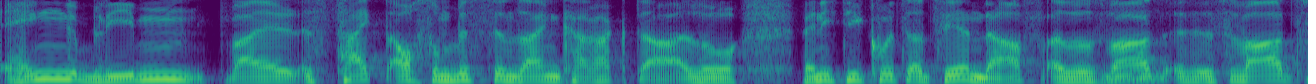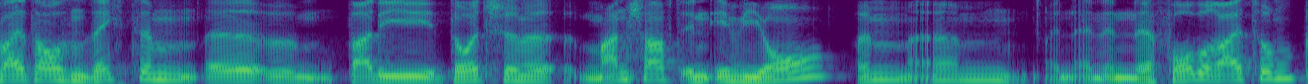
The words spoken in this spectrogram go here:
hängen geblieben, weil es zeigt auch so ein bisschen seinen Charakter. Also wenn ich die kurz erzählen darf, also es war mhm. es war 2016 äh, war die deutsche Mannschaft in Evian im, ähm, in, in der Vorbereitung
